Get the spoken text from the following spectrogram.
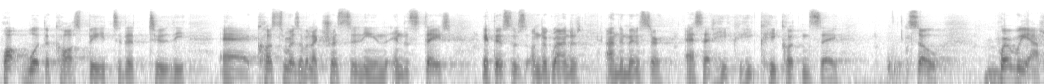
what would the cost be to the, to the uh, customers of electricity in, in, the state if this was undergrounded, and the Minister uh, said he, he, he couldn't say. So, where are we at?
